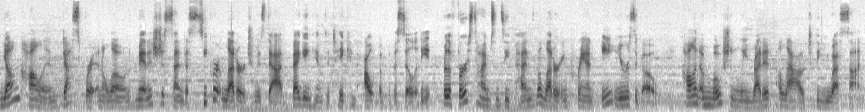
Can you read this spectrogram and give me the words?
Young Collin, desperate and alone, managed to send a secret letter to his dad begging him to take him out of the facility. For the first time since he penned the letter in crayon eight years ago, Collin emotionally read it aloud to the US Sun.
